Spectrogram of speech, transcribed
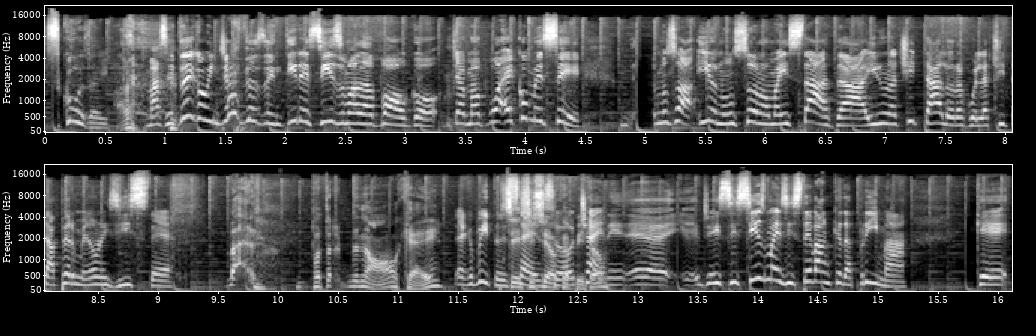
scusami, ma se tu hai cominciato a sentire Sisma da poco, cioè, ma può, è come se. Non so, io non sono mai stata in una città, allora quella città per me non esiste. Beh, potrebbe... No, ok. Hai capito il Sì, sì, sì, ho senso? capito. cioè, eh, il sisma esisteva anche da prima che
